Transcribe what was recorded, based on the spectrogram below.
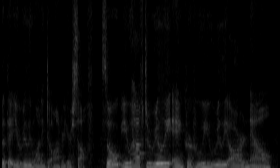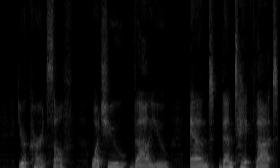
but that you're really wanting to honor yourself so you have to really anchor who you really are now your current self what you value and then take that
